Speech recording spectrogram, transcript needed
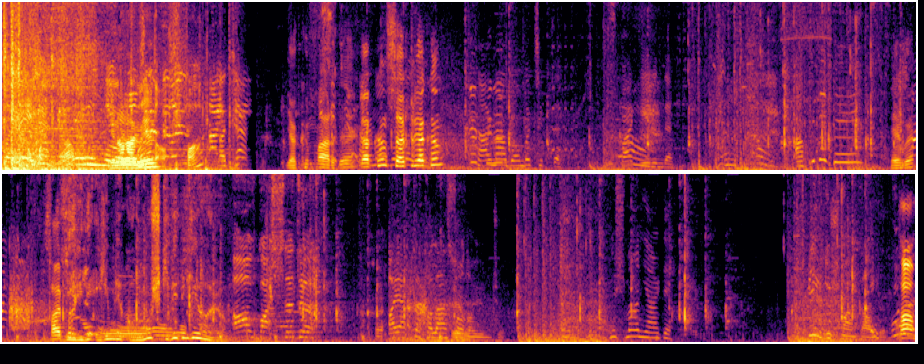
player. You know what I mean? Yakın vardı. Yakın, sniper yakın. Sarmal bomba çıktı. Spike yerinde. Heaven. Sniper elimle koymuş gibi biliyorum. Av başladı. Ayakta kalan son oyuncu. Düşman yerde. Bir düşman kaldı. Tamam.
